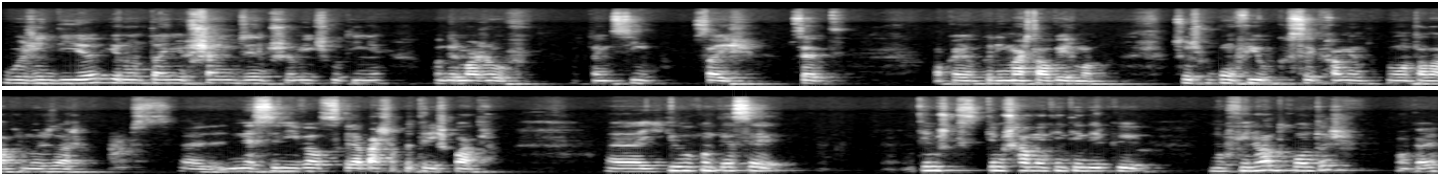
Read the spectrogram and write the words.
Hoje em dia eu não tenho os 100, 200 amigos que eu tinha quando era mais novo. Eu tenho 5, 6, 7, ok? Um bocadinho mais talvez, mal. Pessoas que eu confio, que sei que realmente vão estar lá para me ajudar. Uh, nesse nível, se calhar baixa para 3, 4. Uh, e aquilo que acontece é, temos que temos realmente entender que, no final de contas, ok?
